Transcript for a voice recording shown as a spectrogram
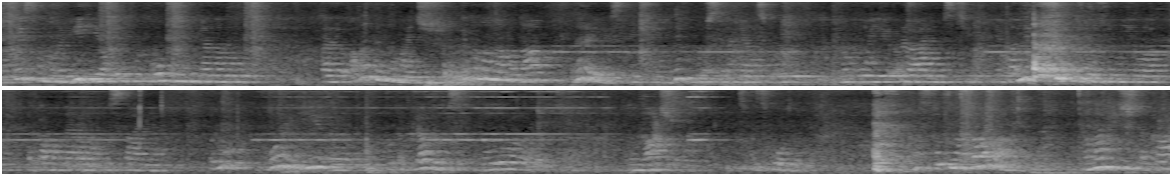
написано релігія, обмін для народу. Е, Але тим не менш, виконана вона нереалістично, не в радянської нової реальності, яка не всім зрозуміла, така манера написання. Тому твори і е, потрапляли до, до нашого спецходу. Наступна зала, вона більш така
